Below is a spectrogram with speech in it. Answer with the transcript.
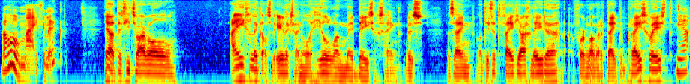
Waarom eigenlijk? Ja, het is iets waar we al eigenlijk, als we eerlijk zijn, al heel lang mee bezig zijn. Dus we zijn, wat is het, vijf jaar geleden voor een langere tijd op reis geweest. Ja,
